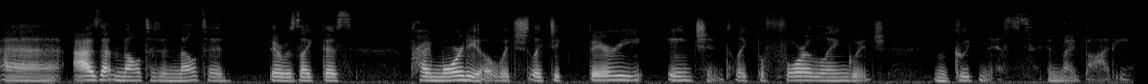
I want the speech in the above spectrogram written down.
uh, as that melted and melted, there was like this primordial, which like very ancient, like before language, goodness in my body.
